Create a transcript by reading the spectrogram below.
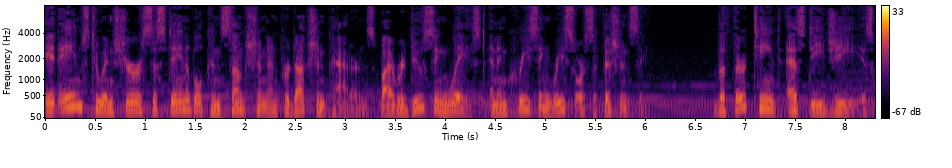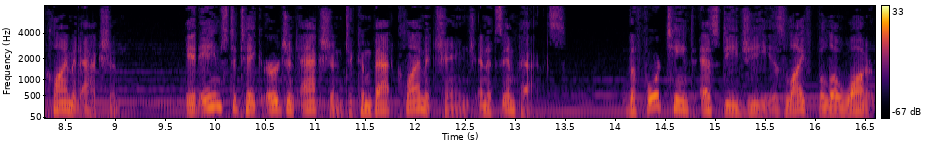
It aims to ensure sustainable consumption and production patterns by reducing waste and increasing resource efficiency. The 13th SDG is Climate Action. It aims to take urgent action to combat climate change and its impacts. The 14th SDG is Life Below Water.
